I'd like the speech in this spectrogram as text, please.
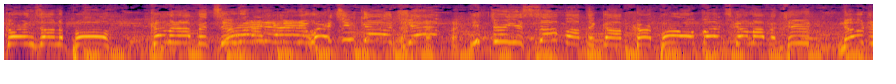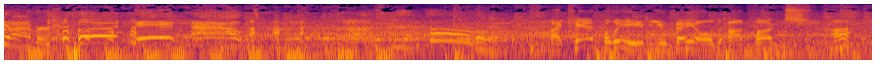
Gordon's on the pole, coming off at two. Where'd Wait a go? minute. Where'd you go, Jeff? you threw yourself off the golf cart. Poor old Bugs come off at two. No driver. Put it out. I can't believe you bailed on Bugs. Ah.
